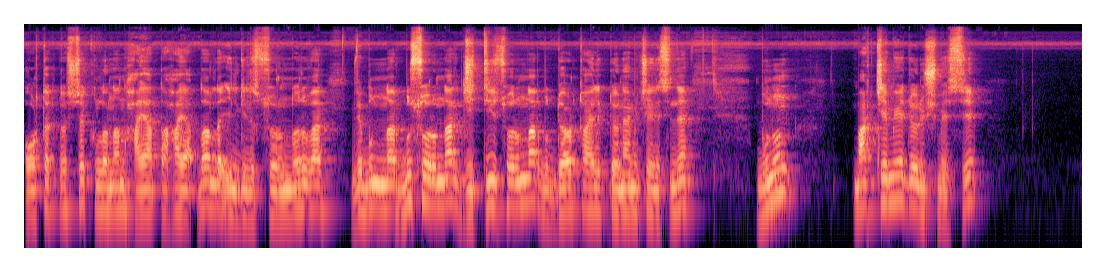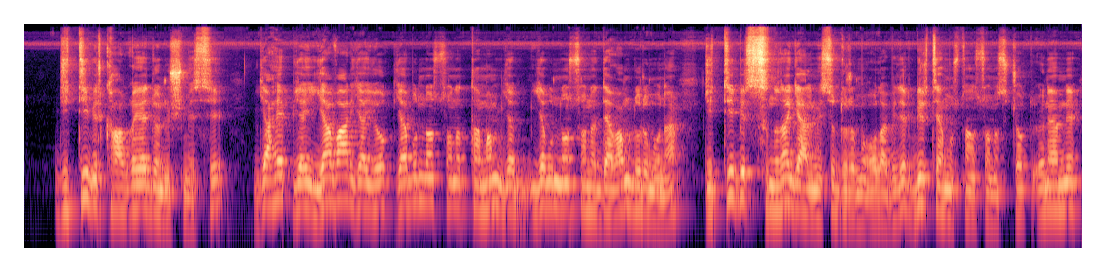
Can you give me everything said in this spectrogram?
ortaklaşa kullanılan hayatta hayatlarla ilgili sorunları var ve bunlar bu sorunlar ciddi sorunlar bu 4 aylık dönem içerisinde bunun mahkemeye dönüşmesi, ciddi bir kavgaya dönüşmesi, ya hep ya, ya var ya yok ya bundan sonra tamam ya, ya bundan sonra devam durumuna ciddi bir sınıra gelmesi durumu olabilir. 1 Temmuz'dan sonrası çok önemli.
